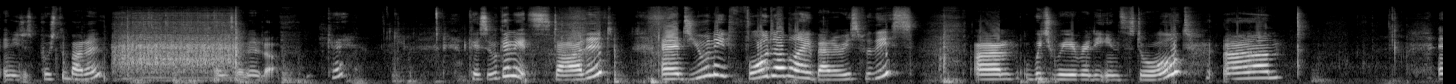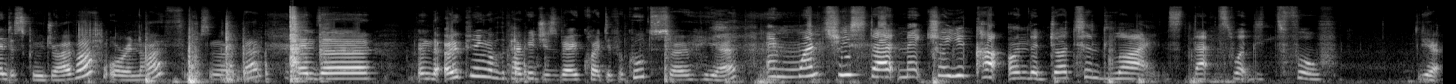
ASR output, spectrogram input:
and you just push the button and turn it off. Okay. Okay, so we're gonna get started, and you will need four AA batteries for this, um, which we already installed, um, and a screwdriver or a knife or something like that, and the and the opening of the package is very quite difficult. So yeah, And once you start, make sure you cut on the dotted lines. That's what it's for. yeah.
